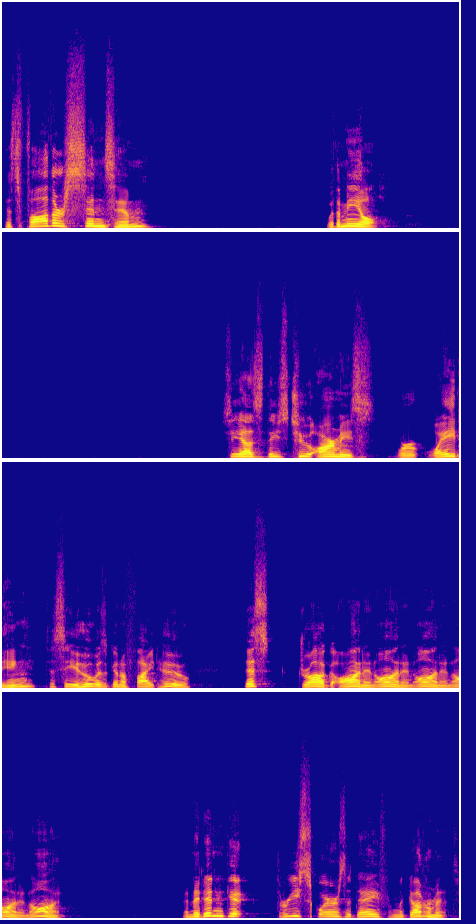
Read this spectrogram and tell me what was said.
his father sends him with a meal. See, as these two armies were waiting to see who was going to fight who, this drug on and on and on and on and on. And they didn't get three squares a day from the government.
